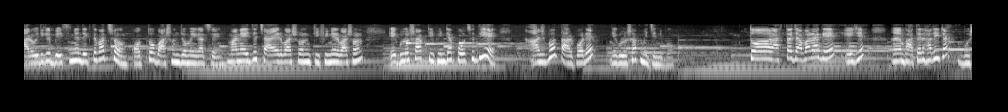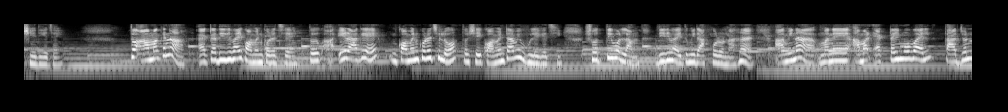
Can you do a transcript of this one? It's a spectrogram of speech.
আর ওইদিকে বেসিনে দেখতে পাচ্ছ? কত বাসন জমে গেছে। মানে এই যে চায়ের বাসন, টিফিনের বাসন, এগুলো সব টিফিনটা পৌঁছে দিয়ে আসব, তারপরে এগুলো সব মেজে নিব। তো রাস্তায় যাবার আগে এই যে ভাতের হাঁড়িটা বসিয়ে দিয়ে যাই। তো আমাকে না একটা দিদিভাই কমেন্ট করেছে। তো এর আগে কমেন্ট করেছিল, তো সেই কমেন্টটা আমি ভুলে গেছি। সত্যি বললাম, দিদিভাই তুমি রাগ করো না হ্যাঁ? আমি না মানে আমার একটাই মোবাইল তার জন্য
